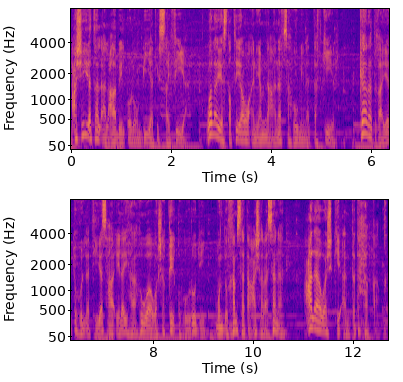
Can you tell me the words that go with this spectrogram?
عشية الألعاب الأولمبية الصيفية. ولا يستطيع أن يمنع نفسه من التفكير. كانت غايته التي يسعى إليها هو وشقيقه رودي منذ خمسة عشر سنة على وشك أن تتحقق.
